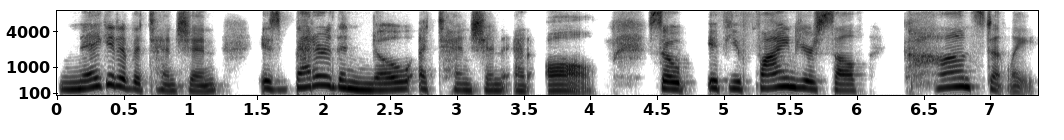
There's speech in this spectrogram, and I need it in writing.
negative attention is better than no attention at all. So if you find yourself constantly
